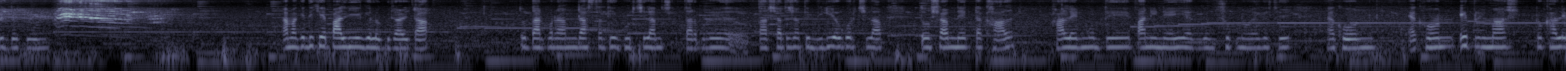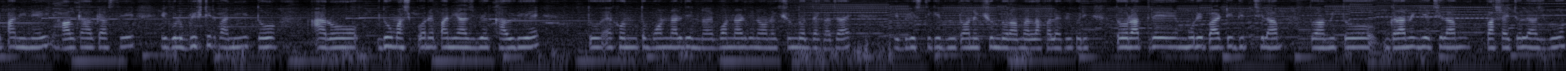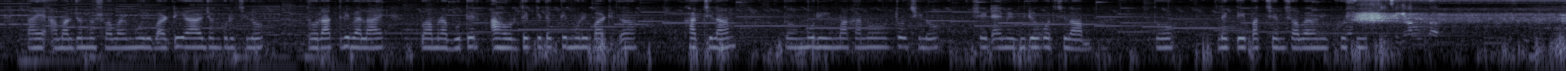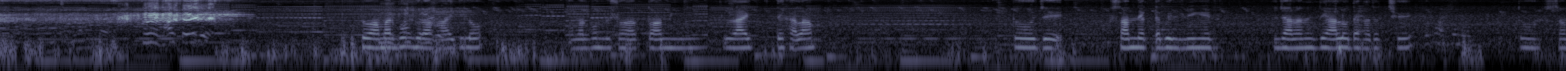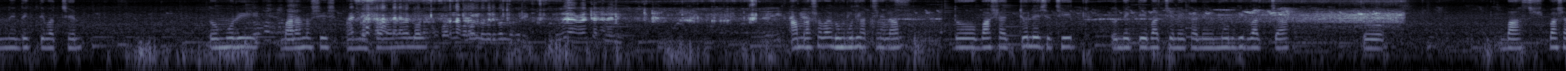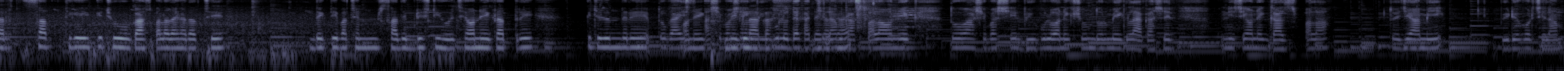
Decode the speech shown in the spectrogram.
এই দেখুন। আমাকে দেখে পালিয়ে গেল বিড়ালটা। তো তারপরে আমি রাস্তা দিয়ে ঘুরছিলাম। তারপরে তার সাথে সাথে ভিডিও করছিলাম। তো সামনে একটা খাল। খালের মধ্যে পানি নেই, একদম শুকনো হয়ে গেছে। এখন এখন এপ্রিল মাস, তো খালে পানি নেই, হালকা হালকা আসছে এগুলো বৃষ্টির পানি, তো আরও দু মাস পরে পানি আসবে খাল দিয়ে। তো এখন তো বন্যার দিন নয়, বন্যার দিনে অনেক সুন্দর দেখা যায়। এই ব্রিজ থেকে ভিউটা অনেক সুন্দর আমরা লাফালাফি করি। তো রাত্রে মুড়ি পার্টি দিচ্ছিলাম, তো আমি তো গ্রামে গিয়েছিলাম, বাসায় চলে আসব। তাই আমার জন্য সবাই মুড়ি পার্টি আয়োজন করেছিল। তো রাত্রিবেলায় তো আমরা ভূতের আহর দেখতে দেখতে মুড়ি পার্টিটা খাচ্ছিলাম। তো মুড়ি মাখানো তো ছিল, সেই টাইমে ভিডিও করছিলাম। তো দেখতেই পাচ্ছেন সবাই অনেক খুশি। তো আমার বন্ধুরা হাই দিল। আমার বন্ধু সোহাগ, তো আমি লাইক দেখালাম। তো যে সামনে একটা বিল্ডিং এর জ্বালানি দিয়ে আলো দেখা যাচ্ছে। তো সামনে দেখতে পাচ্ছেন তো মুড়ি বানানো শেষ আমরা সবাই মিলে আমরা সবাই মুড়ি খাচ্ছিলাম। তো বাসায় চলে এসেছি তো দেখতেই পাচ্ছেন এখানে মুরগির বাচ্চা। তো বাস বাসার ছাদ থেকে কিছু গাছপালা দেখা যাচ্ছে। দেখতেই পাচ্ছেন ছাদে বৃষ্টি হয়েছে অনেক রাত্রে। কিছুদিন ধরে তো গাইস মেঘলা আকাশ ভিউগুলো দেখাচ্ছিলাম গাছপালা অনেক। তো আশেপাশের ভিউগুলো অনেক সুন্দর মেঘলা আকাশের নিচে অনেক গাছপালা। তো এই যে আমি ভিডিও করছিলাম।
